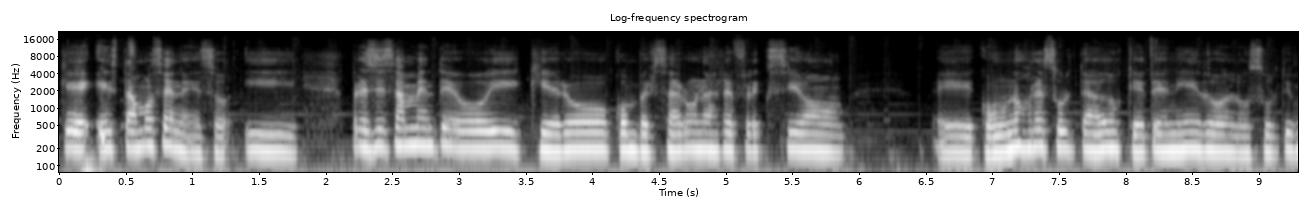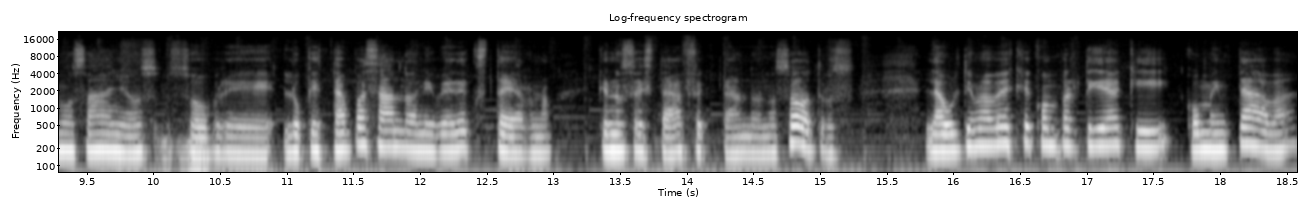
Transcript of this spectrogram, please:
que estamos en eso. Y precisamente hoy quiero conversar una reflexión eh, con unos resultados que he tenido en los últimos años sobre lo que está pasando a nivel externo que nos está afectando a nosotros. La última vez que compartí aquí comentaba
